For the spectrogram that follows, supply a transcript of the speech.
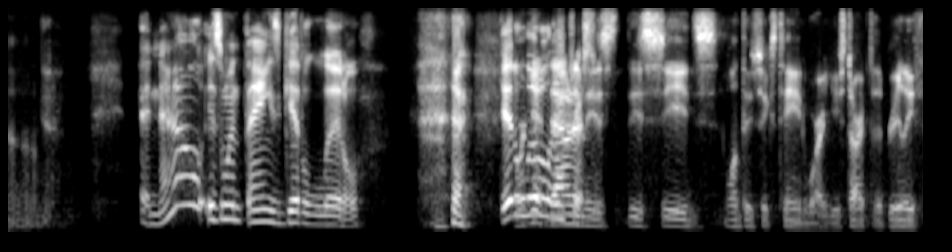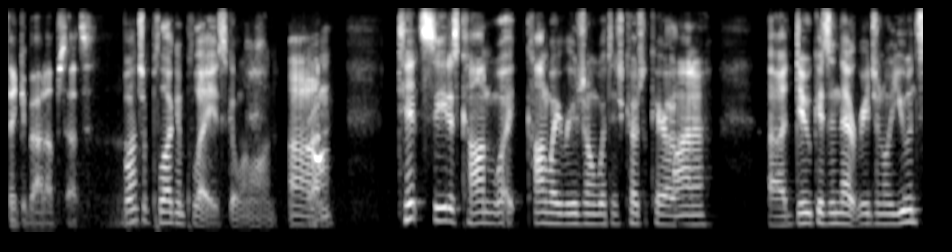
Um, And now is when things get a little get a little down in these these seeds one through sixteen where you start to really think about upsets. A bunch of plug and plays going on. Um, tenth seed is Conway Conway Regional, which is Coastal Carolina. Uh, Duke is in that regional. UNC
